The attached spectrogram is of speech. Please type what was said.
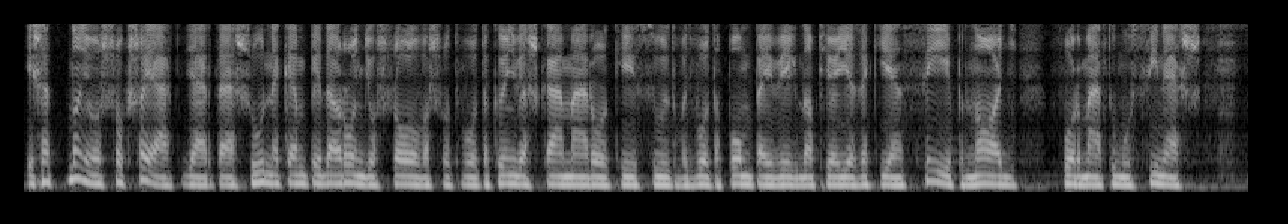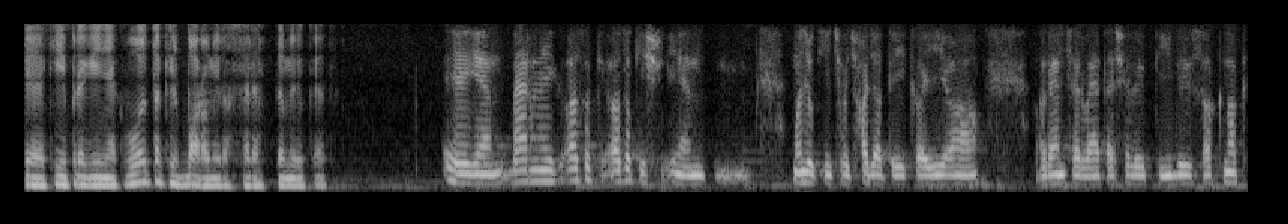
és hát nagyon sok saját gyártású, nekem például rongyosra olvasott volt a könyves Kálmáról készült, vagy volt a Pompei végnapjai, ezek ilyen szép, nagy, formátumú, színes képregények voltak, és baromira szerettem őket. Igen, bár még azok, azok is ilyen, mondjuk így, hogy hagyatékai a, a rendszerváltás előtti időszaknak,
